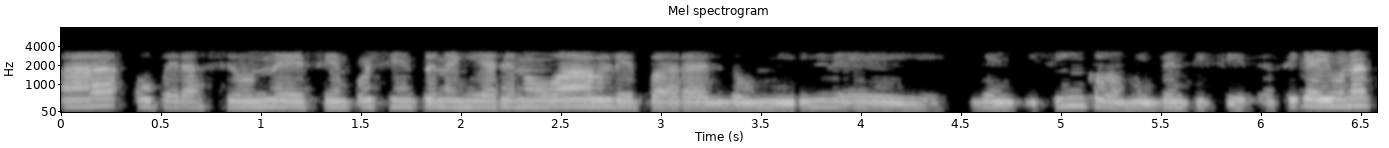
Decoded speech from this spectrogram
a operación de 100% energía renovable para el 2025-2027. Así que hay una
